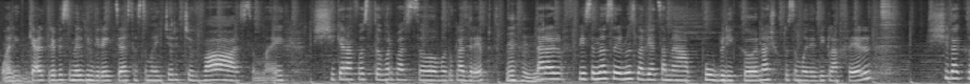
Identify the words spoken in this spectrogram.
Oare mm-hmm. chiar trebuie să merg în direcția asta, să mai încerc ceva, să mai și chiar a fost vorba să mă duc la drept, uh-huh. dar ar fi semnat să renunț la viața mea publică, n-aș putut să mă dedic la fel. Și dacă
